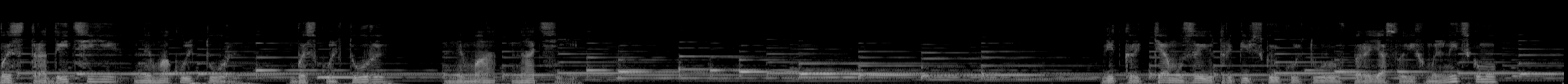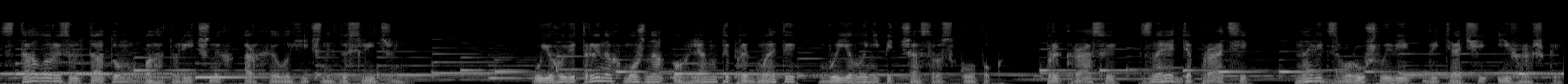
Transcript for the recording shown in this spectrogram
Без традиції нема культури, без культури нема нації. Відкриття музею трипільської культури в Переяславі Хмельницькому стало результатом багаторічних археологічних досліджень. У його вітринах можна оглянути предмети, виявлені під час розкопок, прикраси, знаряддя праці, навіть зворушливі дитячі іграшки.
